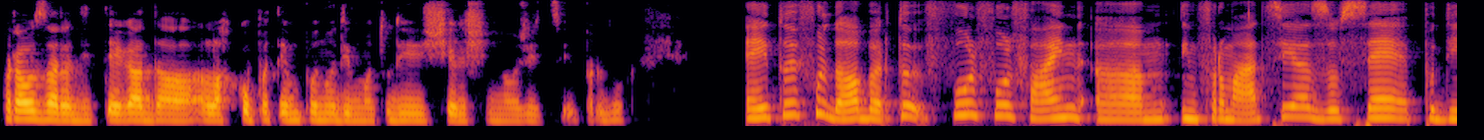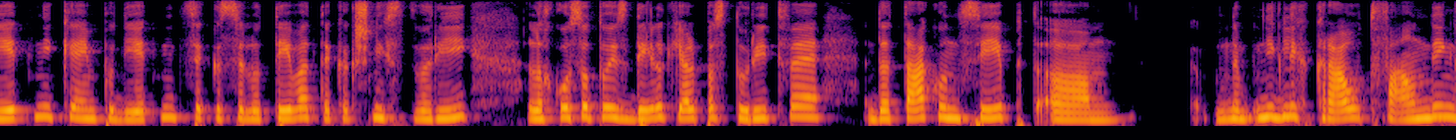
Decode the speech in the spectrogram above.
prav zaradi tega, da lahko potem ponudimo tudi širši množici produktov. Ej, to je ful dobro, to je ful, ful, fajn um, informacija za vse podjetnike in podjetnice, ki se lotevate kakšnih stvari, lahko so to izdelki ali pa storitve, da ta koncept um, ni glih crowdfunding,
